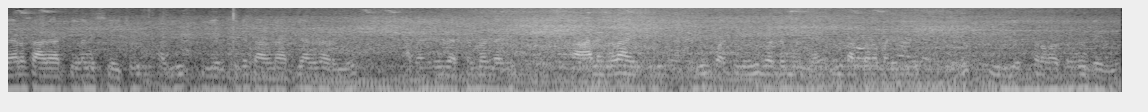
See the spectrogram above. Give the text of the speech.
വേറെ സ്ഥാനാർത്ഥികളെ നിശ്ചയിച്ചു. അത് പി എം സിയുടെ സ്ഥാനാർത്ഥിയാണെന്ന് അറിഞ്ഞു. അപ്പോൾ വിഷമം ഉണ്ടായി കാലങ്ങളായിട്ട് ഒരു പത്തിരുപത് കൊല്ലം മുന്നേ ഒരു ഡി എഫ് പ്രവർത്തനം ഉണ്ടായിരുന്നു.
